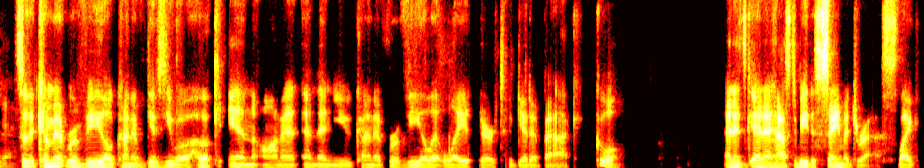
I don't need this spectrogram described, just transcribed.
Yeah. So the commit reveal kind of gives you a hook in on it, and then you kind of reveal it later to get it back. Cool. And it's and it has to be the same address. Like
